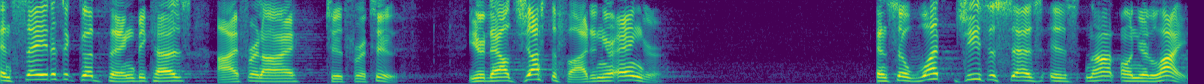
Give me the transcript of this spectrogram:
and say it is a good thing because eye for an eye, tooth for a tooth. You're now justified in your anger. And so, what Jesus says is not on your life.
